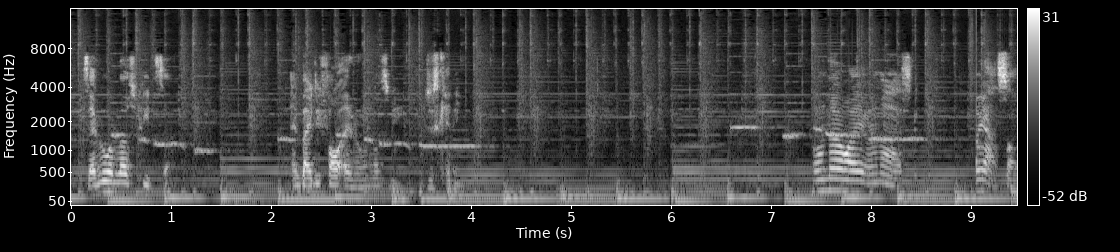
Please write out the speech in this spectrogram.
Because everyone loves pizza. And by default, everyone loves me. Just kidding. Oh no, I unmasked. Oh yeah, so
